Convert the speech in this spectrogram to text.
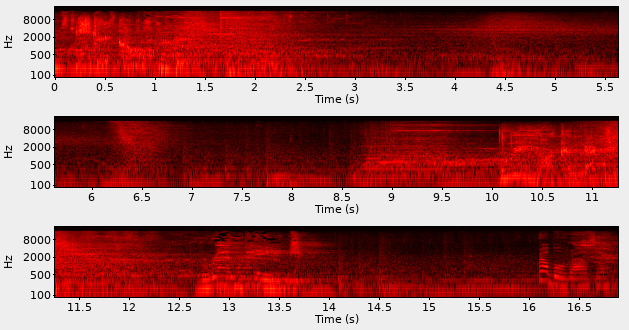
team's turret Stay calm. Rampage. Rebel Rouser.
